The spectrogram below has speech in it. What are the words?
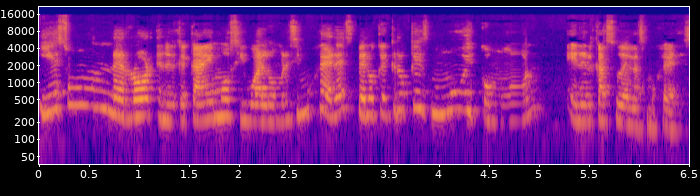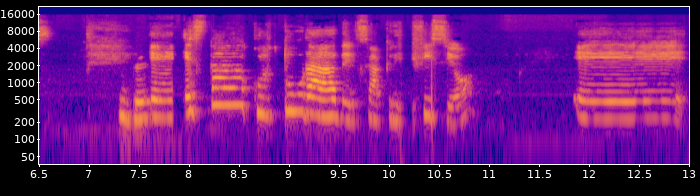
Y es un error en el que caemos igual hombres y mujeres, pero que creo que es muy común en el caso de las mujeres. Eh, esta cultura del sacrificio eh,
